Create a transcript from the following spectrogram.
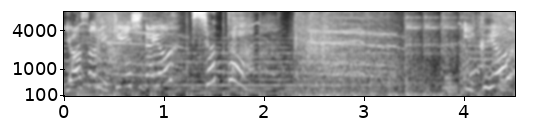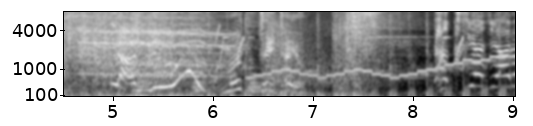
よそ見禁止だよ。シュッと行くよ。ラ待っていたよ。隠し味ある。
